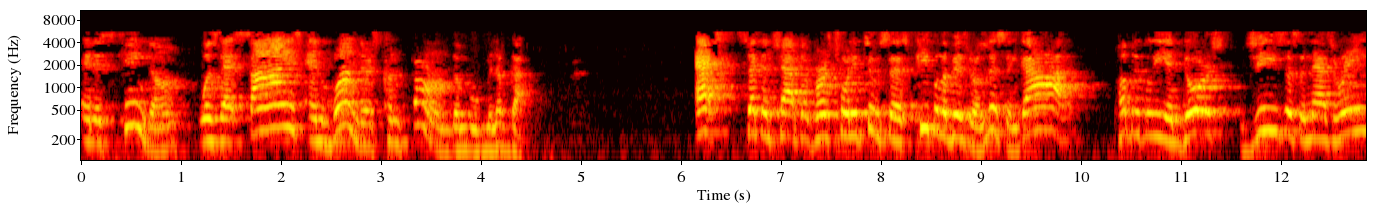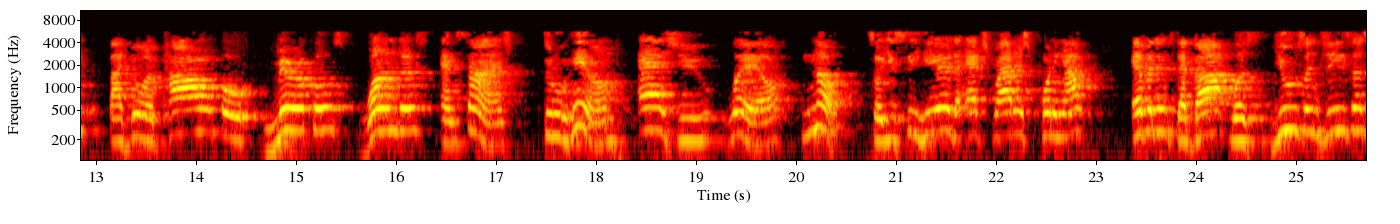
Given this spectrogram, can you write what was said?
and his kingdom was that signs and wonders confirmed the movement of God. Second chapter verse 22 says, people of Israel, listen, God publicly endorsed Jesus the Nazarene by doing powerful miracles, wonders, and signs through him as you well know. So you see here the Acts writers pointing out evidence that God was using Jesus,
